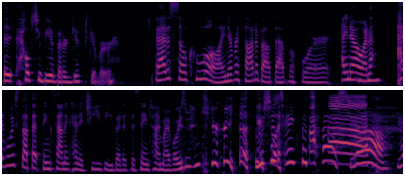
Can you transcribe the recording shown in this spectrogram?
it helps you be a better gift giver. That is so cool. I never thought about that before. I know, and I, I've always thought that thing sounded kind of cheesy, but at the same time, I've always been curious. You should Like, take the test. Yeah, yeah.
